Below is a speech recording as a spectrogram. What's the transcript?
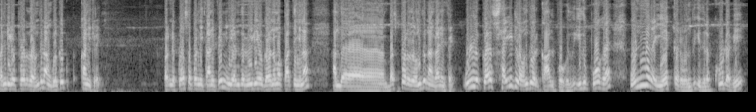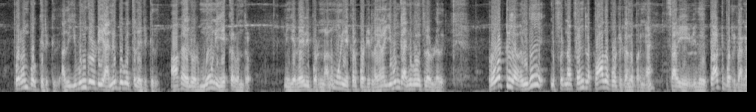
வண்டிகள் போகிறத வந்து நான் உங்களுக்கு காணிக்கிறேன். பாருங்கள் க்ளோஸ்அப் பண்ணி காணிப்பேன். நீங்கள் இந்த வீடியோ கவனமாக பார்த்தீங்கன்னா அந்த பஸ் போகிறத வந்து நான் காணிப்பேன். உள்ளுக்க சைடில் வந்து ஒரு கால் போகுது. இது போக ஒன்றரை ஏக்கர் வந்து இதில் கூடவே புறம்போக்கு இருக்குது. அது இவங்களுடைய அனுபவத்தில் இருக்குது. ஆக அதில் ஒரு மூணு ஏக்கர் வந்துடும் நீங்கள் வேலி போடணுனாலும் மூணு ஏக்கர் போட்டிடலாம். ஏன்னா இவங்க அனுபவத்தில் உள்ளது. ரோட்டில் வந்து நான் ஃப்ரெண்டில் பாதை போட்டிருக்காங்க பாருங்கள் சாரி இது பிளாட்டு போட்டிருக்காங்க.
